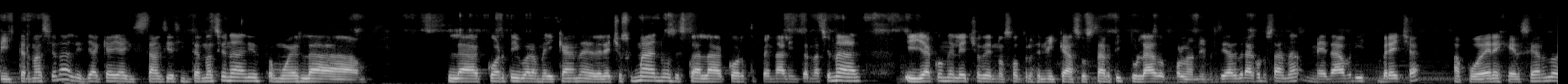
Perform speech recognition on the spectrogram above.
internacionales, ya que hay instancias internacionales como es la, Corte Iberoamericana de Derechos Humanos, está la Corte Penal Internacional, y ya con el hecho de nosotros, en mi caso, estar titulado por la Universidad Veracruzana, me da brecha a poder ejercerlo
